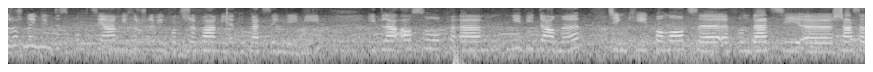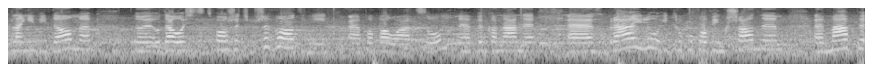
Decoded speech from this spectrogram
z różnymi dysfunkcjami, z różnymi potrzebami edukacyjnymi. Dla osób niewidomych, dzięki pomocy Fundacji e, Szansa dla Niewidomych, e, udało się stworzyć przewodnik po pałacu, wykonany w brailu i druku powiększonym, mapy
